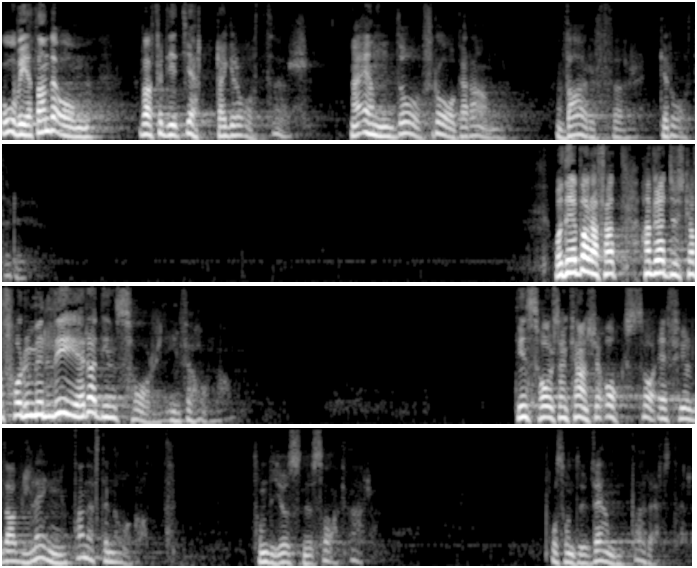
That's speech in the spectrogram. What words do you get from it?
ovetande om varför ditt hjärta gråter. Men ändå frågar han, varför gråter du? Och det är bara för att han vill att du ska formulera din sorg inför honom. Din sorg som kanske också är fylld av längtan efter något som du just nu saknar. och som du väntar efter.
